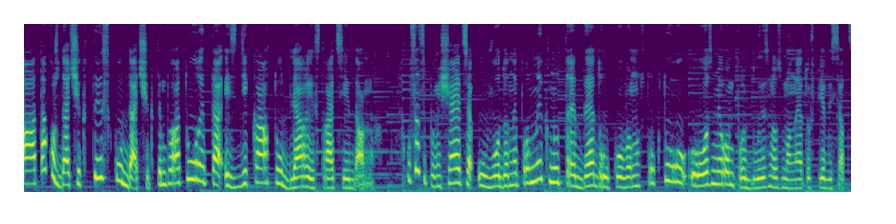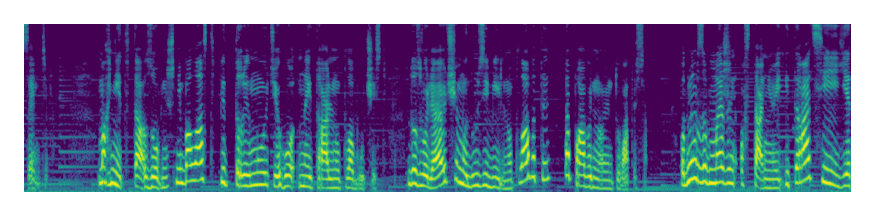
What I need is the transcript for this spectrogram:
а також датчик тиску, датчик температури та SD-карту для реєстрації даних. Усе це поміщається у водонепроникну 3D-друковану структуру розміром приблизно з монету в 50 центів. Магніт та зовнішній баласт підтримують його нейтральну плавучість, дозволяючи медузі вільно плавати та правильно орієнтуватися. Одним з обмежень останньої ітерації є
